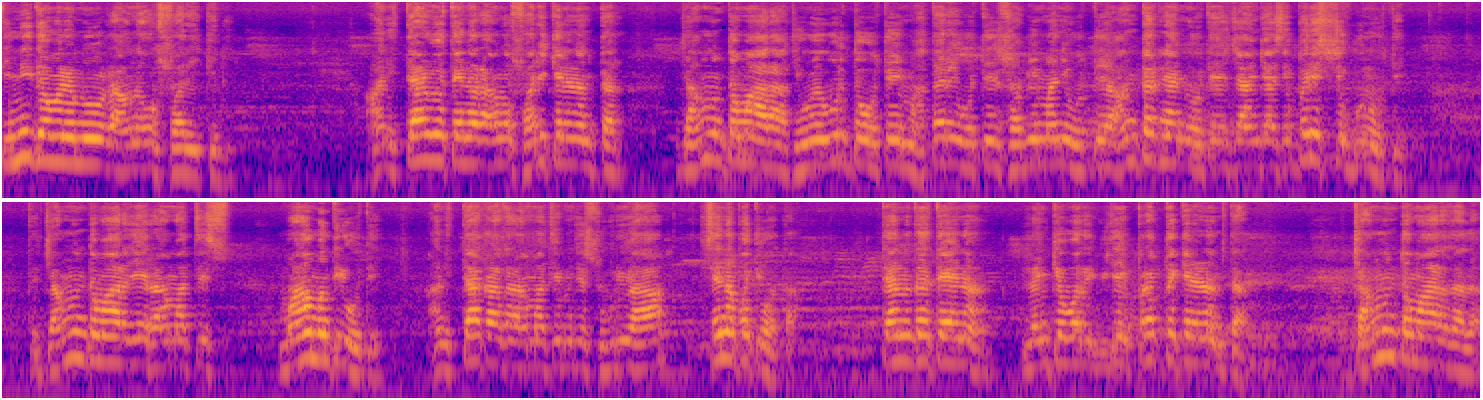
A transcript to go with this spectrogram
तिन्ही देवाने मिळून रावणावर स्वारी केली. आणि त्यावेळेस त्यांना रावणावर स्वारी केल्यानंतर जामवंत महाराज हे वृद्ध होते म्हातारे होते स्वाभिमानी होते अंतर्ज्ञानी होते ज्यांचे असे बरेचसे गुण होते. तर जामवंत महाराज हे रामाचे महामंत्री होते आणि त्या काळात रामाचे म्हणजे सुग्रीव हा सेनापती होता. त्यानंतर त्यानं लंकेवर विजय प्राप्त केल्यानंतर जामवंत महाराजाला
